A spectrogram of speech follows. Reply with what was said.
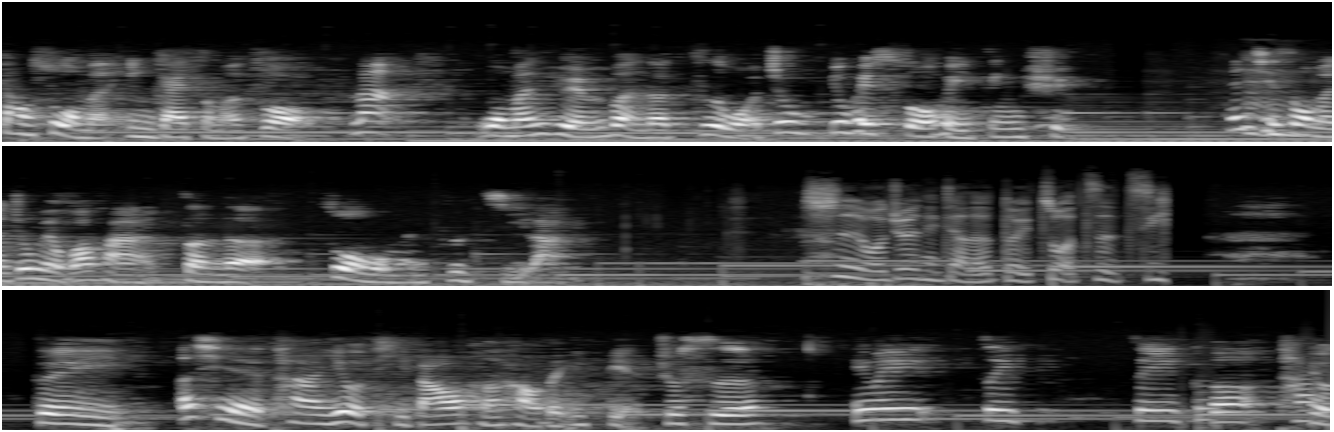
告诉我们应该怎么做，那。我们原本的自我就又会缩回进去，但其实我们就没有办法真的做我们自己啦。是，我觉得你讲的对，做自己。对，而且他也有提到很好的一点，就是因为这这一个他有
